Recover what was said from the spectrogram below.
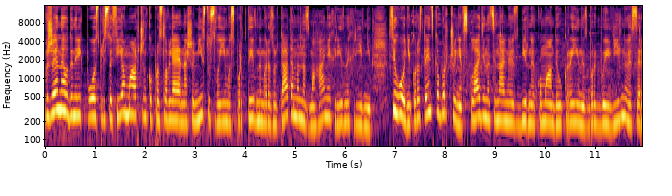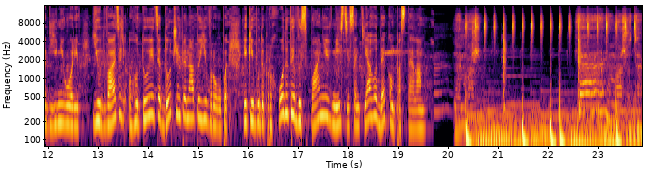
Вже не один рік поспіль Софія Марченко прославляє наше місто своїми спортивними результатами на змаганнях різних рівнів. Сьогодні Коростенська борчиня в складі національної збірної команди України з боротьби вільної серед юніорів Ю-20 готується до чемпіонату Європи, який буде проходити в Іспанії в місті Сантьяго де Компостела. Не можу, я не можу так.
